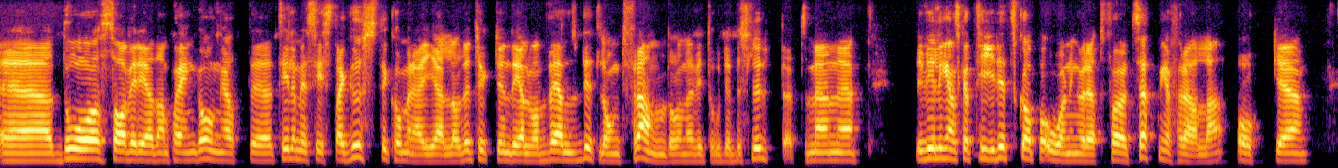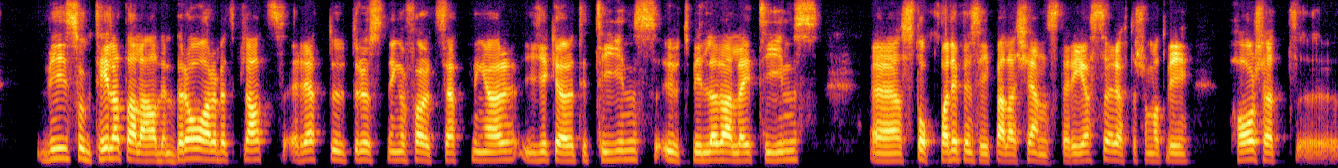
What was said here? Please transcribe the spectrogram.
Eh, då sa vi redan på en gång att eh, till och med sista augusti kommer det här gälla och det tyckte en del var väldigt långt fram då när vi tog det beslutet. Men eh, vi ville ganska tidigt skapa ordning och rätt förutsättningar för alla och eh, vi såg till att alla hade en bra arbetsplats, rätt utrustning och förutsättningar. Vi gick över till Teams, utbildade alla i Teams, stoppade i princip alla tjänsteresor eftersom att vi har sett eh,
